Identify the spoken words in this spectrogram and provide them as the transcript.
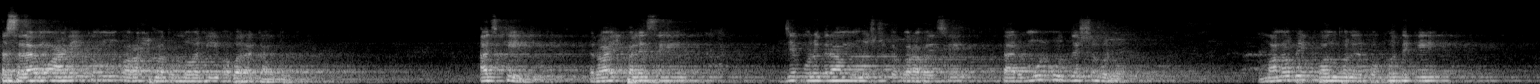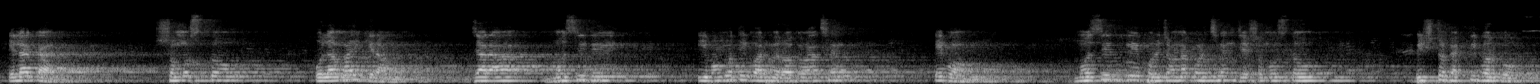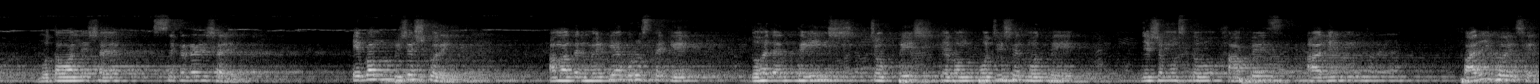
আসসালামু আলাইকুম রহমতুল্লাহি ওবরাকাত আজকে রয়্যাল প্যালেসে যে প্রোগ্রাম অনুষ্ঠিত করা হয়েছে, তার মূল উদ্দেশ্য হল মানবিক বন্ধনের পক্ষ থেকে এলাকার সমস্ত ওলামাই কিরাম যারা মসজিদে ইমামতি কর্মে রত আছেন এবং মসজিদকে পরিচালনা করছেন যে সমস্ত বিষ্ট ব্যক্তিবর্গ মোতাওয়াল্লি সাহেব, সেক্রেটারি সাহেব এবং বিশেষ করে আমাদের মিডিয়া বুরুজ থেকে দু হাজার তেইশ, চব্বিশ এবং পঁচিশের মধ্যে যে সমস্ত হাফেজ, আলিম, ফারিক হয়েছে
